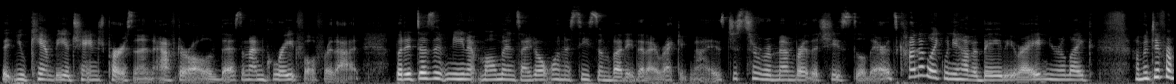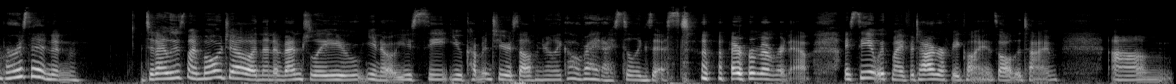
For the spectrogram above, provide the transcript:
that you can't be a changed person after all of this, and I'm grateful for that. But it doesn't mean at moments I don't want to see somebody that I recognize, just to remember that she's still there. It's kind of like when you have a baby, right? And you're like, I'm a different person, and did I lose my mojo? And then eventually you, you know, you see, you come into yourself and you're like, oh, right, I still exist. I remember now. I see it with my photography clients all the time. Um,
